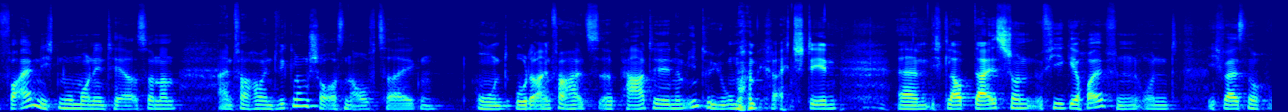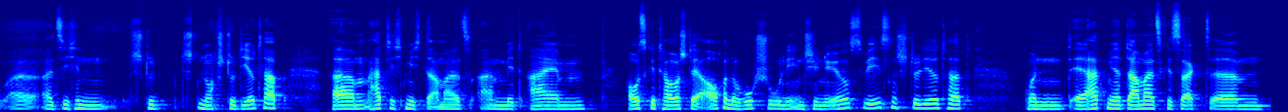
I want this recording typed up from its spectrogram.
vor allem nicht nur monetär, sondern einfach auch Entwicklungschancen aufzeigen und, oder einfach als äh, Pate in einem Interview mal bereitstehen. Ähm, ich glaube, da ist schon viel geholfen. Und ich weiß noch, äh, als ich Stud noch studiert habe, ähm, hatte ich mich damals äh, mit einem ausgetauscht, der auch an der Hochschule Ingenieurswesen studiert hat. Und er hat mir damals gesagt, ähm,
